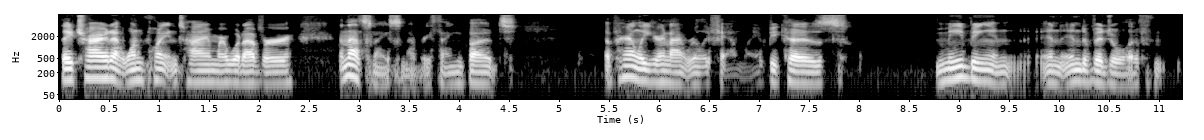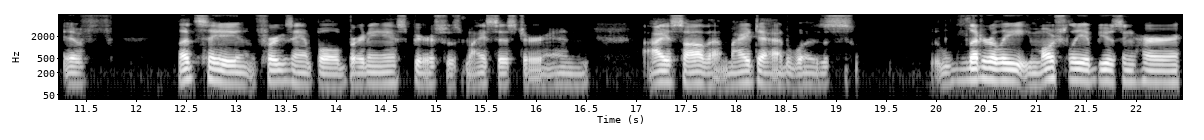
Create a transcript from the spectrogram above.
they tried at one point in time or whatever, and that's nice and everything, but apparently you're not really family because me being an, an individual if if let's say for example Britney Spears was my sister and I saw that my dad was literally emotionally abusing her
